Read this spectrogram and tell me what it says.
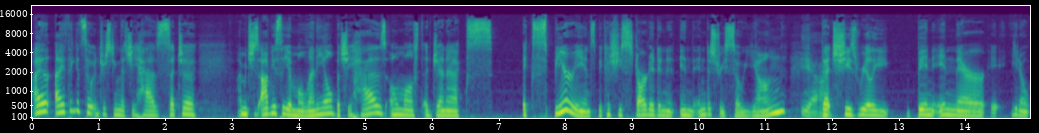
I I think it's so interesting that she has such a I mean she's obviously a millennial but she has almost a Gen X experience because she started in in the industry so young Yeah. that she's really been in there eh, you know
